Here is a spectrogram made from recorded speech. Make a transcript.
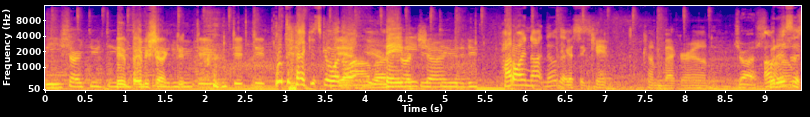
Baby. Baby shark doo doo doo doo. Baby shark. Doo, Dude, doo, doo, doo, doo, dude, dude. What the heck is going Yeah. on here? Baby shark. doo, doo, doo. How do I not know this? I guess it can't come back around. Josh, What is it?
